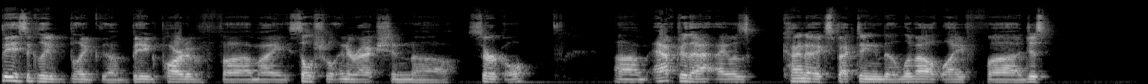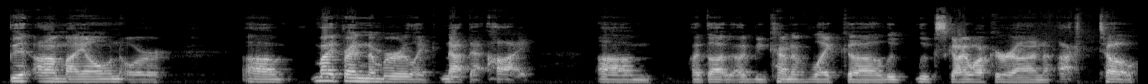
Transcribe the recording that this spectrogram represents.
basically like a big part of uh, my social interaction uh, circle. Um, after that, I was kind of expecting to live out life uh, just bit on my own, or um, my friend number like not that high. Um, I thought I'd be kind of like uh, Luke, Luke Skywalker on Ahch-To,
